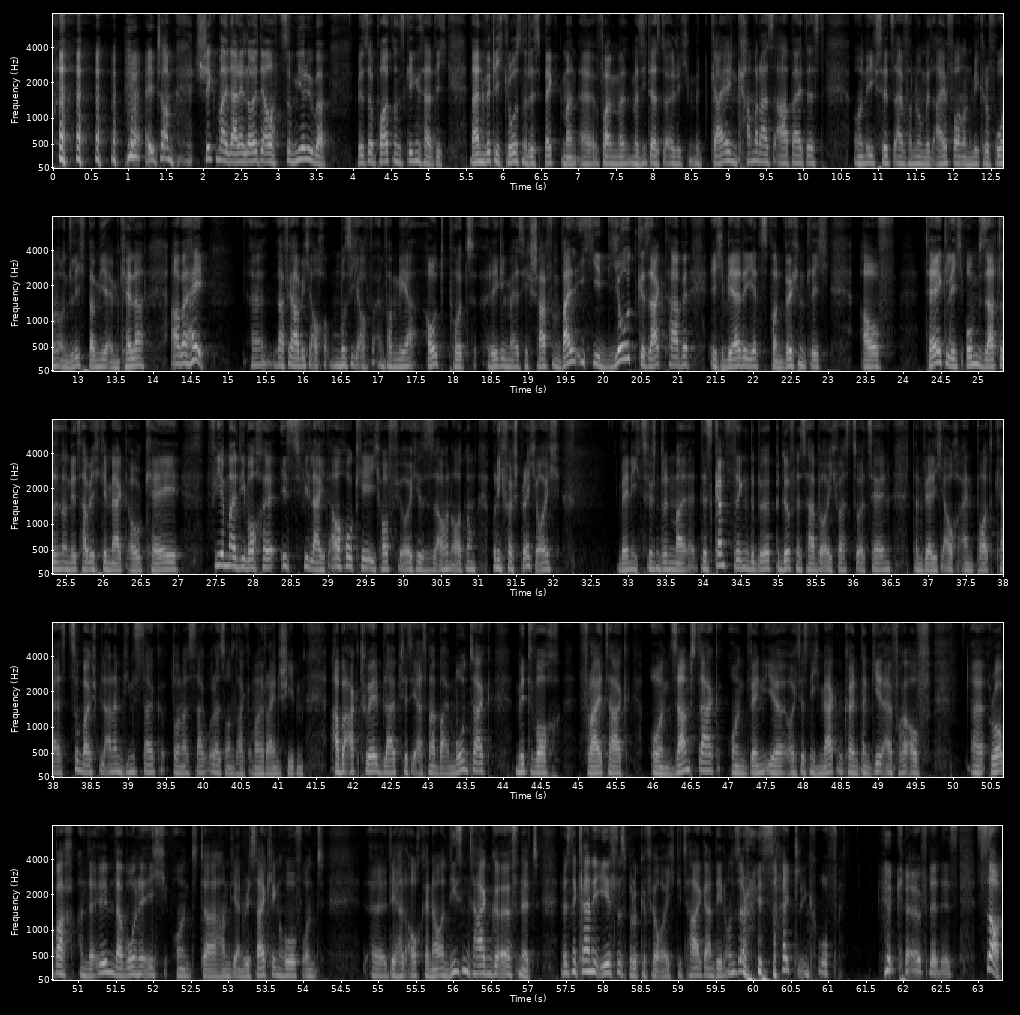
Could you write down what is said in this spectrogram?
hey Tom, schick mal deine Leute auch zu mir rüber. Wir supporten uns gegenseitig. Nein, wirklich großen Respekt. Man, äh, vor allem, man, man, sieht, dass du ehrlich mit geilen Kameras arbeitest und ich sitze einfach nur mit iPhone und Mikrofon und Licht bei mir im Keller. Aber hey, dafür habe ich auch, muss ich auch einfach mehr Output regelmäßig schaffen, weil ich Idiot gesagt habe, ich werde jetzt von wöchentlich auf täglich umsatteln und jetzt habe ich gemerkt, okay, viermal die Woche ist vielleicht auch okay. Ich hoffe, für euch ist es auch in Ordnung und ich verspreche euch, wenn ich zwischendrin mal das ganz dringende Bedürfnis habe, euch was zu erzählen, dann werde ich auch einen Podcast zum Beispiel an einem Dienstag, Donnerstag oder Sonntag mal reinschieben. Aber aktuell bleibt es jetzt erstmal beim Montag, Mittwoch, Freitag und Samstag. Und wenn ihr euch das nicht merken könnt, dann geht einfach auf äh, Rohrbach an der Ilm, da wohne ich und da haben die einen Recyclinghof und äh, der hat auch genau an diesen Tagen geöffnet. Das ist eine kleine Eselsbrücke für euch, die Tage, an denen unser Recyclinghof geöffnet ist. So,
